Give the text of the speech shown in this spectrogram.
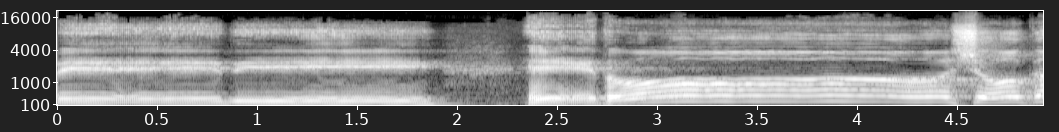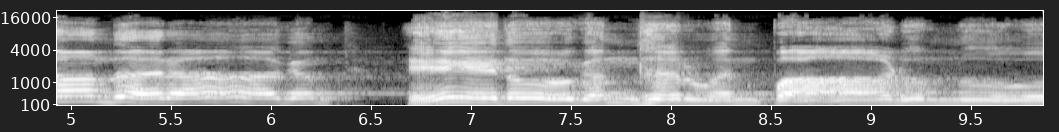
വേദി. ഏതോ ശോകാന്തരാഗം ഏതോ ഗന്ധർവൻ പാടുന്നുവോ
